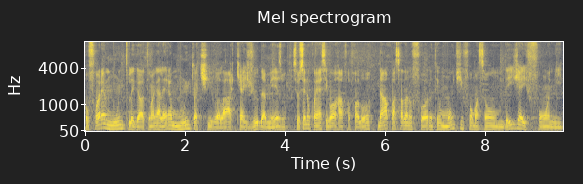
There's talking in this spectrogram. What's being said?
O fórum é muito legal, tem uma galera muito ativa lá que ajuda mesmo. Se você não conhece, igual o Rafa falou, dá uma passada no fórum, tem um monte de informação desde iPhone,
